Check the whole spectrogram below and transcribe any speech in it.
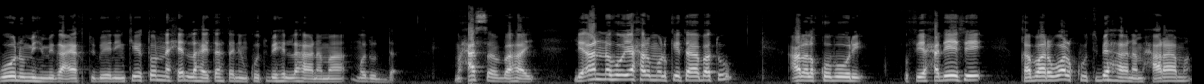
wonu mihmiga yaktubeninke tonna xellahay tahtanin kutbe hillahanama madudda بهاي. لأنه يحرم الكتابة على القبور. وفي حديث قبر والكتبها نم حرامة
